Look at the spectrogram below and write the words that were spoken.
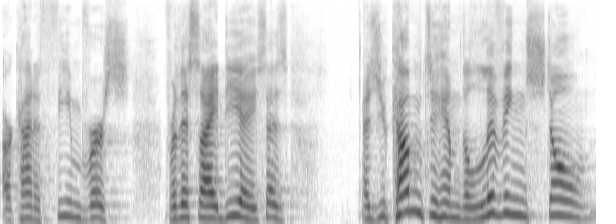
our kind of theme verse for this idea. He says, As you come to him, the living stone,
